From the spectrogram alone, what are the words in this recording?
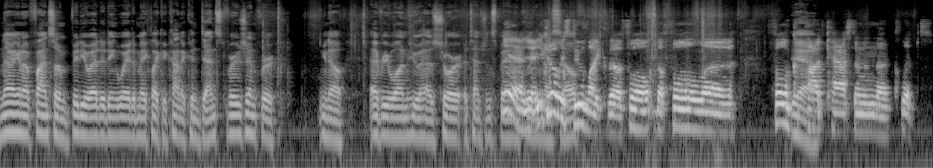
and then I'm gonna find some video editing way to make like a kind of condensed version for, you know, everyone who has short attention span. Yeah, yeah. You can always do like the full, the full, uh, full Yeah. podcast and then the clips.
